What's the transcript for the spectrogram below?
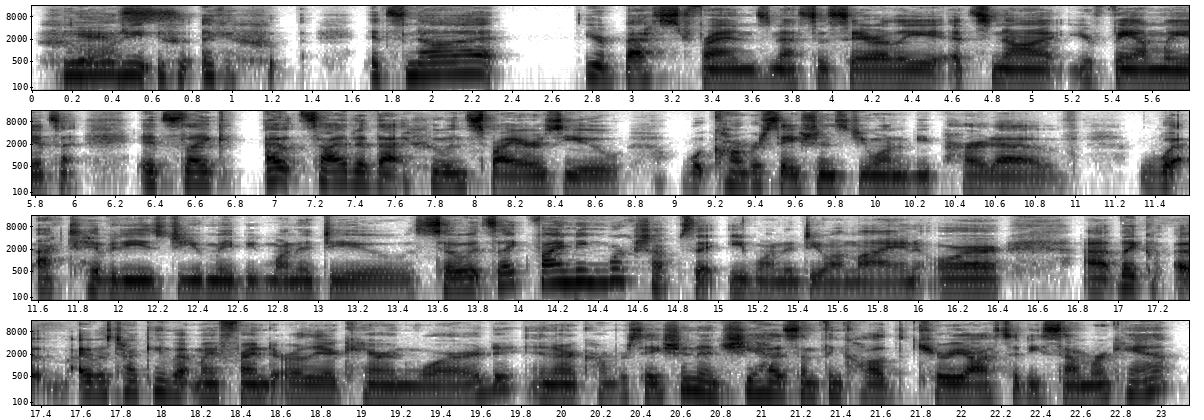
Who yes. do you, who, like, who, it's not your best friends necessarily. It's not your family. It's, it's like outside of that, who inspires you? What conversations do you want to be part of? What activities do you maybe want to do? So it's like finding workshops that you want to do online, or uh, like uh, I was talking about my friend earlier, Karen Ward, in our conversation, and she has something called Curiosity Summer Camp.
